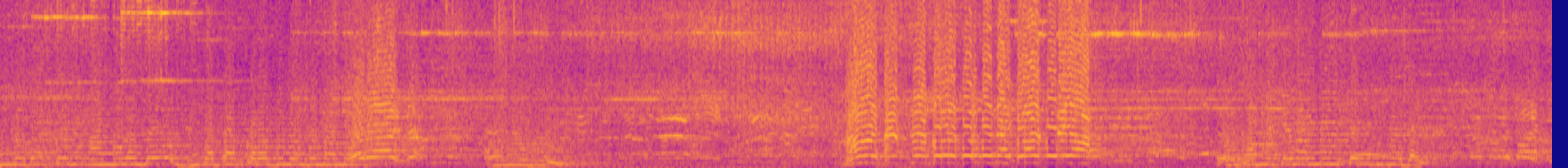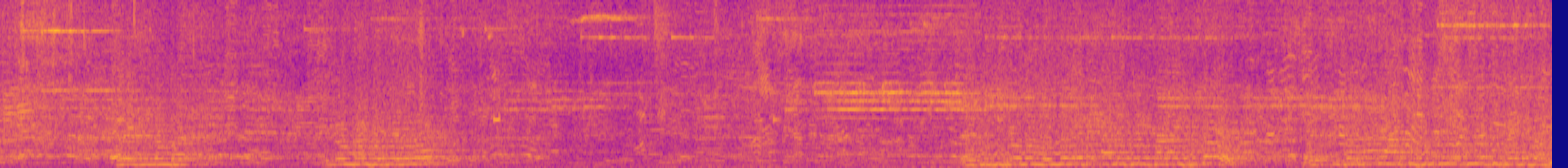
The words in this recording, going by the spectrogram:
গীতা পাঠ করবেন আন্দোলন গীতা পাঠ করার জন্য একজন আন্দোলন। বিশৃঙ্খলা করবেন না দয়া করে এই সামনে থেকে এই বিলম্ব বিলম্ব থেকে গেল একটু কিছু ওই জায়গাটা দাঁড়াইছে? তো একটু সামনে হাতে সামনে এগুলো পিছিয়ে দেবেন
